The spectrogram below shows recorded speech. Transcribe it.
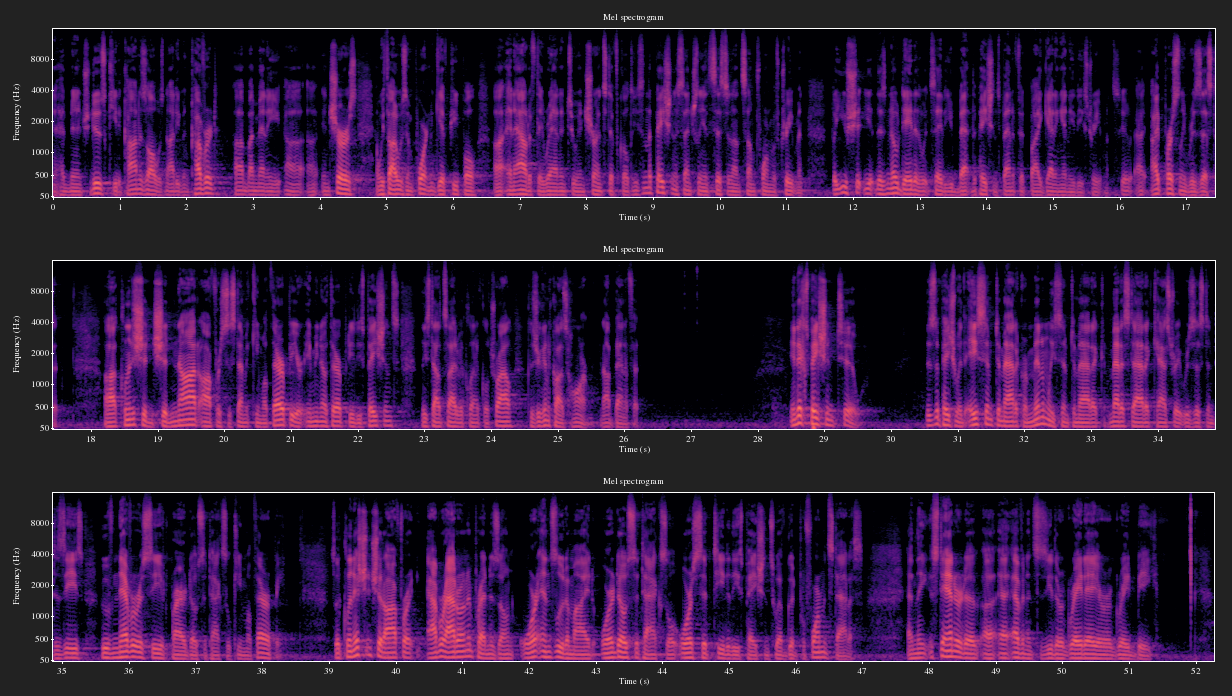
had been introduced. Ketoconazole was not even covered uh, by many uh, uh, insurers, and we thought it was important to give people uh, an out if they ran into insurance difficulties. And the patient essentially insisted on some form of treatment but you should, you, there's no data that would say that you bet the patients benefit by getting any of these treatments. I, I personally resist it. Uh, clinicians should not offer systemic chemotherapy or immunotherapy to these patients, at least outside of a clinical trial, because you're going to cause harm, not benefit. Index patient two. This is a patient with asymptomatic or minimally symptomatic metastatic castrate-resistant disease who've never received prior docetaxel chemotherapy. So the clinician should offer abiraterone and prednisone or enzalutamide or docetaxel or Sip-T to these patients who have good performance status. And the standard of uh, evidence is either a grade A or a grade B.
